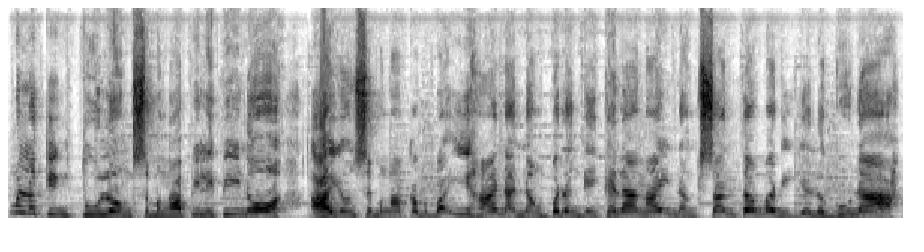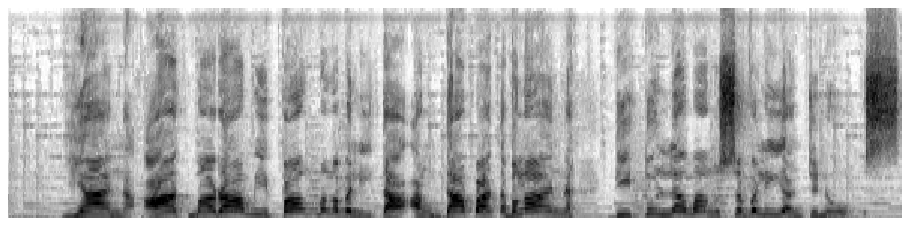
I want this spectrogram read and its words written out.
malaking tulong sa mga Pilipino ayon sa mga kababaihan ng Barangay Kalangay ng Santa Maria, Laguna. Yan at marami pang mga balita ang dapat abangan dito lamang sa Valiente News.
